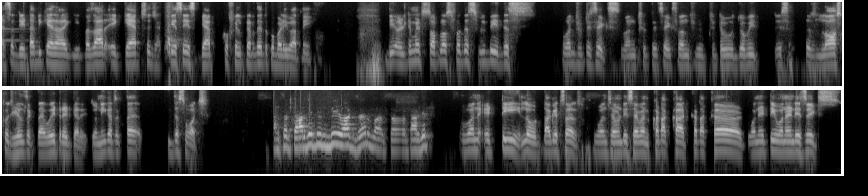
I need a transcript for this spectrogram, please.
ऐसा डेटा भी कह रहा है कि बाज़ार एक गैप से झटके से इस गैप को फिल कर दे तो कोई बड़ी बात नहीं the ultimate stop loss for this will be this 156 156 152 जो भी इस, लॉस को झेल सकता है वही ट्रेड करे जो नहीं कर सकता है just watch will be what, sir? What, uh, target? 180 लो टारगेट सर 177 खटाखट खटाखट 180 196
